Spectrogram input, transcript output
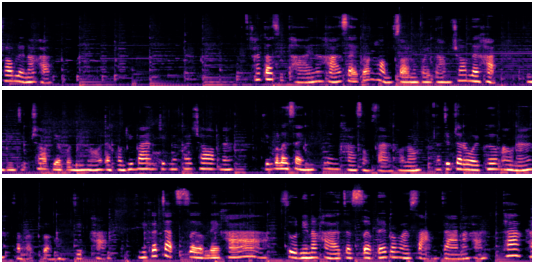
ชอบเลยนะคะ ขั้นตอนสุดท้ายนะคะ ใส่ต้นหอมซอยลงไปตามชอบเลยค่ะ จริงๆจิ๊บชอบเยอะกว่านี้เนาะแต่คนที่บ้านจิ๊บไม่ค่อยชอบนะ จิ๊บก็เลยใส่นิดนึงค่ะสงสารเขาเนาะแล้วจิ๊บจะโรยเพิ่มเอานะสำหรับส่วนของจิ๊บค่ะทีนี้ก็จัดเสิร์ฟเลยค่ะ สูตรนี้นะคะจะเสิร์ฟได้ประมาณ 3 จานนะคะ ถ้าใคร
